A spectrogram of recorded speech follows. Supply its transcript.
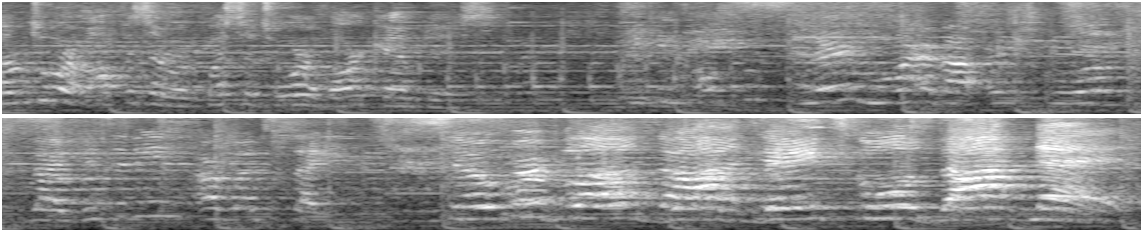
Come to our office and request a tour of our campus. You can also learn more about our school by visiting our website. Silverbluff.dadeschools.net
